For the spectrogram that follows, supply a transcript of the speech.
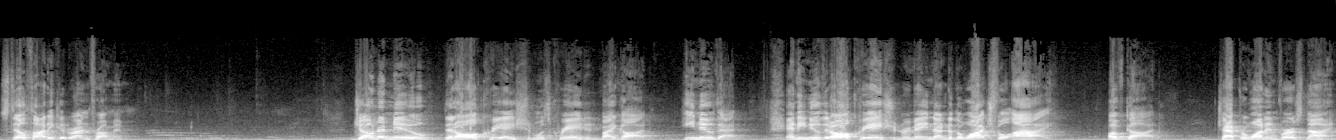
still thought he could run from him. Jonah knew that all creation was created by God. He knew that. And he knew that all creation remained under the watchful eye of God. Chapter 1 and verse 9.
